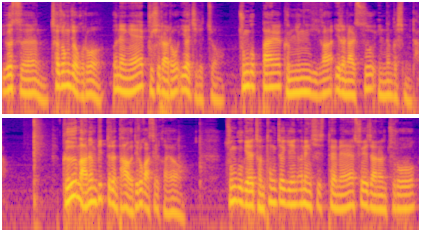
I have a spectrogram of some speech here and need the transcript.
이것은 최종적으로 은행의 부실화로 이어지겠죠. 중국발 금융위기가 일어날 수 있는 것입니다. 그 많은 빚들은 다 어디로 갔을까요? 중국의 전통적인 은행 시스템의 수혜자는 주로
